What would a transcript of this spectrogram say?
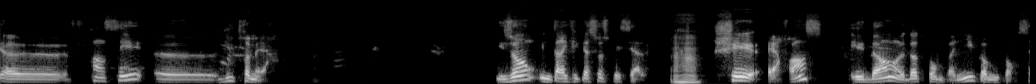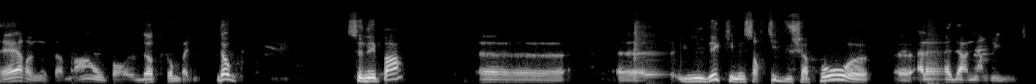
euh, Français euh, d'outre-mer. Ils ont une tarification spéciale uh-huh. chez Air France et dans d'autres compagnies comme Corsair notamment ou d'autres compagnies. Donc, ce n'est pas euh, une idée qui m'est sortie du chapeau à la dernière minute.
